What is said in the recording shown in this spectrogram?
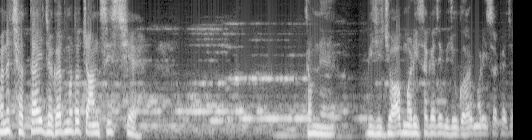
અને છતાંય જગતમાં તો ચાન્સીસ છે. તમને બીજી જોબ મળી શકે છે, બીજું ઘર મળી શકે છે.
